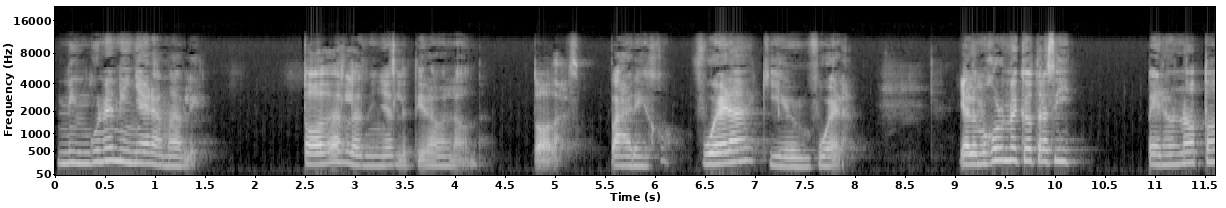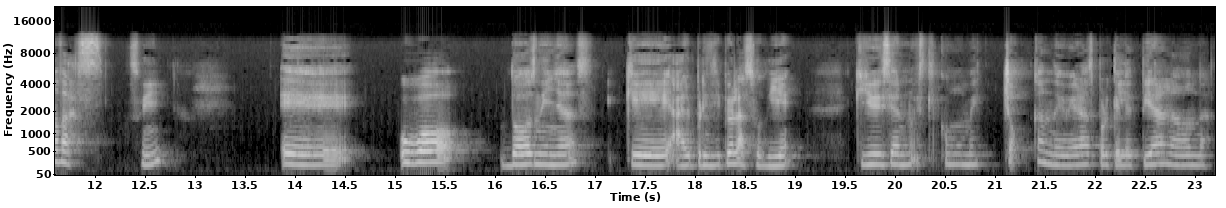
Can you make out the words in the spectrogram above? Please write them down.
ninguna niña era amable. Todas las niñas le tiraban la onda. Todas. Parejo. Fuera quien fuera. Y a lo mejor una que otra sí, pero no todas, ¿sí? Eh, Hubo dos niñas que al principio las odié, que yo decía, no, es que como me chocan de veras porque le tiran la onda.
